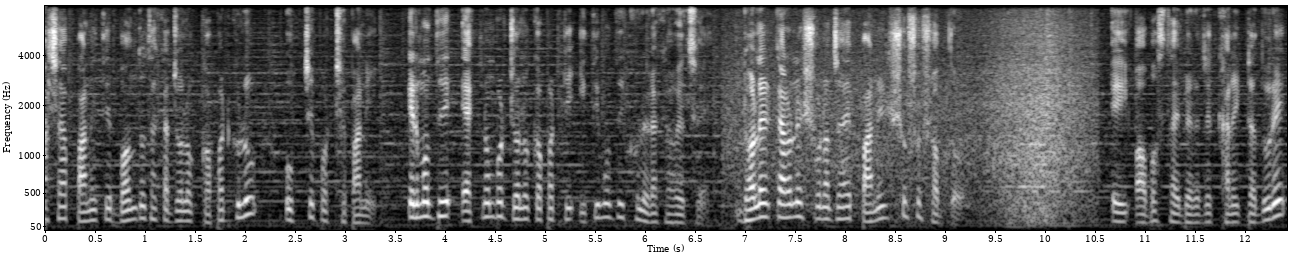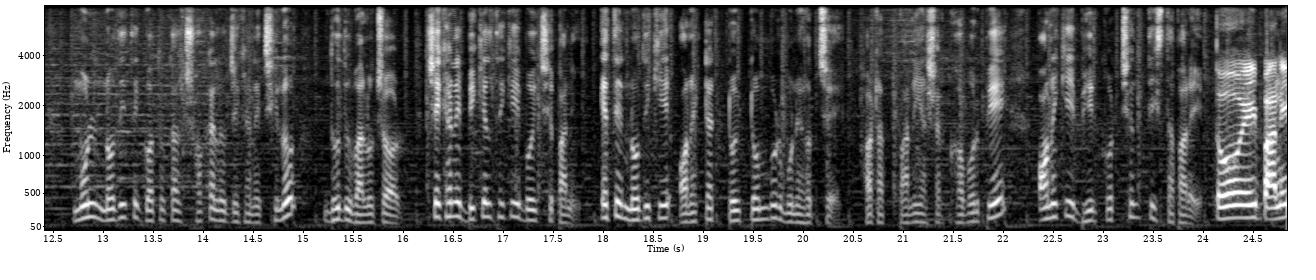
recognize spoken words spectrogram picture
আসা পানিতে বন্ধ থাকা জলকপাটগুলো উপচে পড়ছে পানি। এর মধ্যে এক নম্বর জলকপাটটি ইতিমধ্যেই খুলে রাখা হয়েছে। ঢলের কারণে শোনা যায় পানির শোষ শব্দ। এই অবস্থায় ব্যারাজের খানিকটা দূরে মূল নদীতে গতকাল সকালেও যেখানে ছিল ধুধু বালুচর সেখানে বিকেল থেকেই বইছে পানি। এতে নদীকে অনেকটা টৈটম্বুর মনে হচ্ছে। হঠাৎ পানি আসার খবর পেয়ে অনেকেই ভিড় করছেন তিস্তা পারে তো এই পানি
